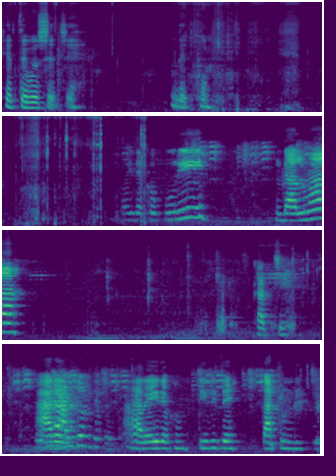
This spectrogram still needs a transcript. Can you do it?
খেতে বসেছে। দেখুন। ওই দেখো পুরি, ডালমা খাচ্ছে। আর আর এই দেখুন টিভিতে কার্টুন দিচ্ছে।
